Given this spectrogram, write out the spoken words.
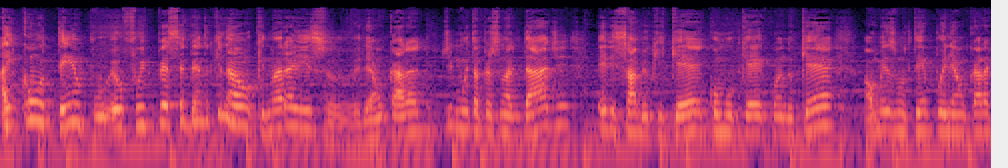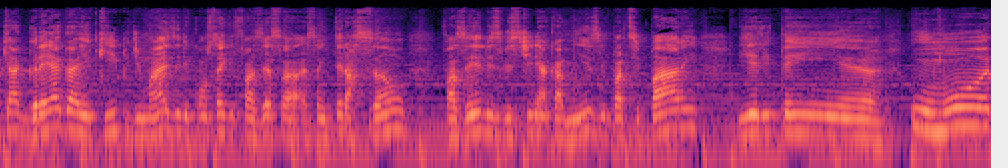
Aí com o tempo eu fui percebendo que não, que não era isso. Ele é um cara de muita personalidade, ele sabe o que quer, como quer, quando quer. Ao mesmo tempo ele é um cara que agrega a equipe demais, ele consegue fazer essa, essa interação, fazer eles vestirem a camisa e participarem. E ele tem é, um humor,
